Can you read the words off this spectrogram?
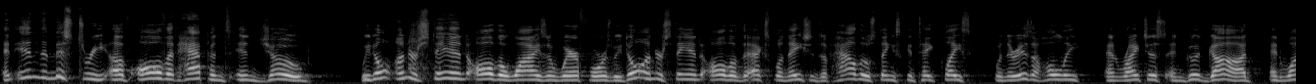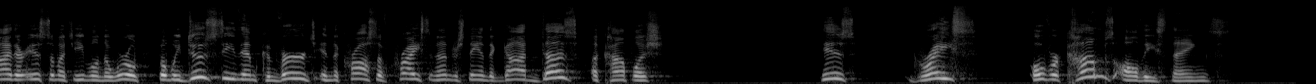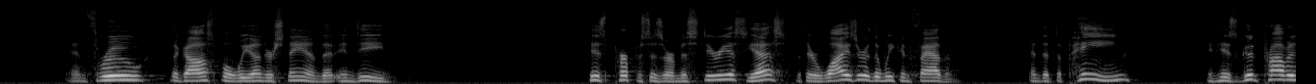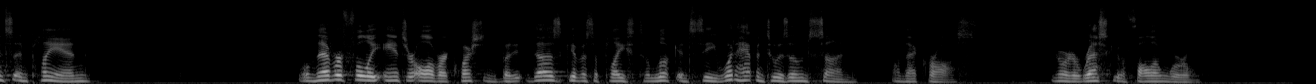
And in the mystery of all that happens in Job, we don't understand all the whys and wherefores. We don't understand all of the explanations of how those things can take place when there is a holy and righteous and good God and why there is so much evil in the world. But we do see them converge in the cross of Christ and understand that God does accomplish His grace overcomes all these things. And through the gospel, we understand that indeed his purposes are mysterious, yes, but they're wiser than we can fathom. And that the pain in His good providence and plan will never fully answer all of our questions, but it does give us a place to look and see what happened to His own Son on that cross in order to rescue a fallen world.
